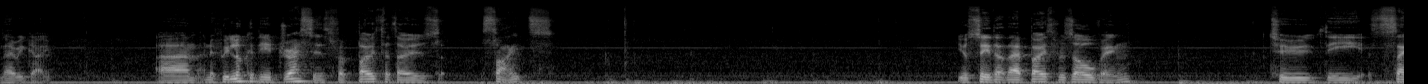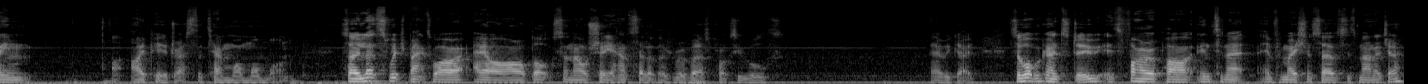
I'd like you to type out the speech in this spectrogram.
There we go. Um, and if we look at the addresses for both of those sites, you'll see that they're both resolving to the same uh, IP address, the 10111. So let's switch back to our ARR box and I'll show you how to set up those reverse proxy rules. There we go. So what we're going to do is fire up our Internet Information Services Manager.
